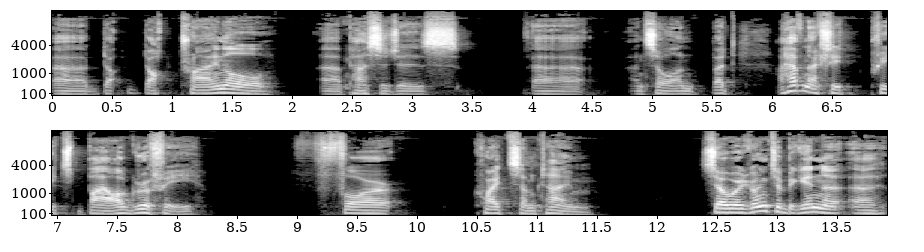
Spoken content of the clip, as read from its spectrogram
uh, do- doctrinal uh, passages uh, and so on. But I haven't actually preached biography for quite some time. So we're going to begin a, a,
